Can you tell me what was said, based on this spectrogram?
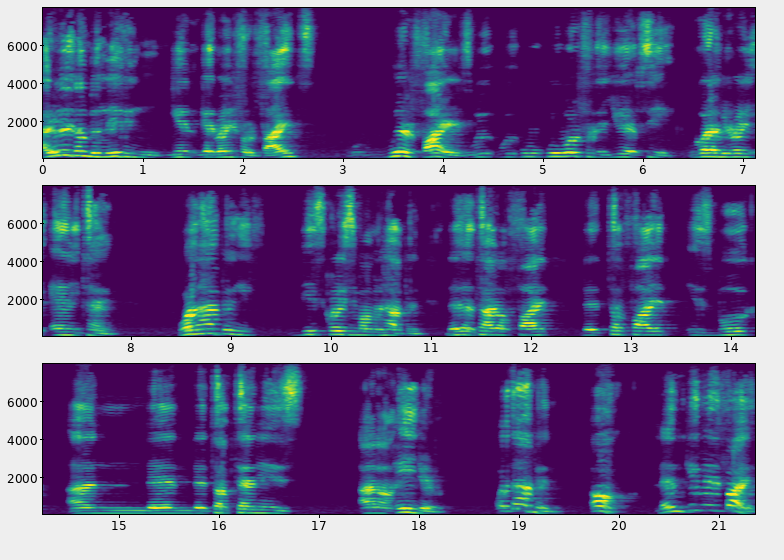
I really don't believe in get get ready for fights. We're fighters. We, we, we work for the UFC. We gotta be ready anytime. What happened if this crazy moment happened? There's a title fight. The top fight is booked, and then the top ten is I don't know injured. What happened? Oh, let me give me a fight.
